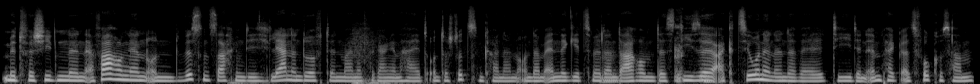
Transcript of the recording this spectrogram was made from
mit verschiedenen Erfahrungen und Wissenssachen, die ich lernen durfte in meiner Vergangenheit, unterstützen können. Und am Ende geht es mir dann mhm. darum, dass diese Aktionen in der Welt, die den Impact als Fokus haben,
